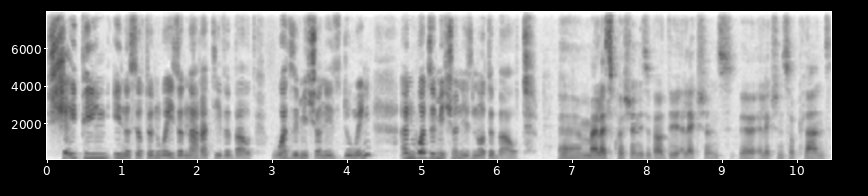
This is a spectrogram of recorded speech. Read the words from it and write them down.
shaping in a certain way the narrative about what the mission is doing and what the mission is not about. Um, my last question is about the elections. The elections are planned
